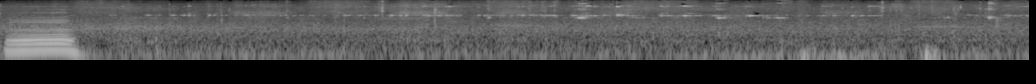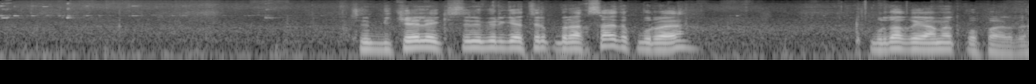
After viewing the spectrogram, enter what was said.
Hmm. Şimdi bir kere ikisini bir getirip bıraksaydık buraya burada kıyamet kopardı.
